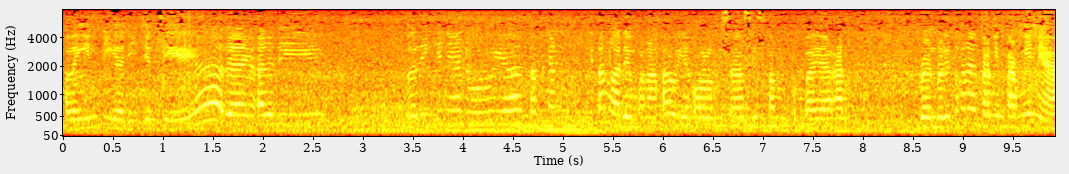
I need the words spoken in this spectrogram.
Kalau yang ini tiga digit sih. Ya ada ada di balikin ya dulu ya. Tapi kan kita nggak ada yang pernah tahu ya kalau misalnya sistem pembayaran brand-brand itu kan ada termin-termin ya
